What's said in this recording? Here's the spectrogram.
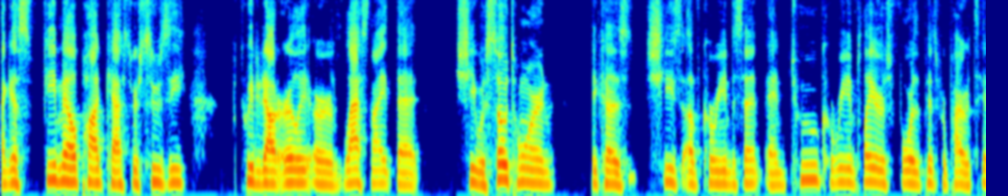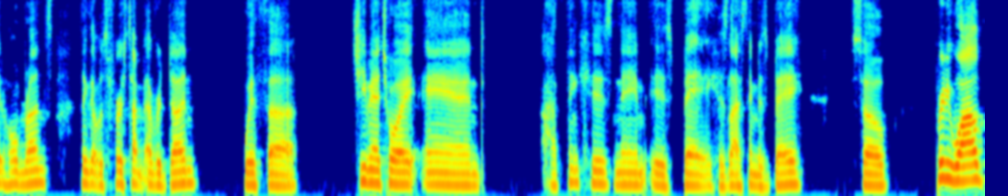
I guess female podcaster Susie tweeted out early or last night that she was so torn because she's of Korean descent and two Korean players for the Pittsburgh Pirates hit home runs. I think that was first time ever done with uh Ji-Man Choi and I think his name is Bae. His last name is Bae. So pretty wild.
